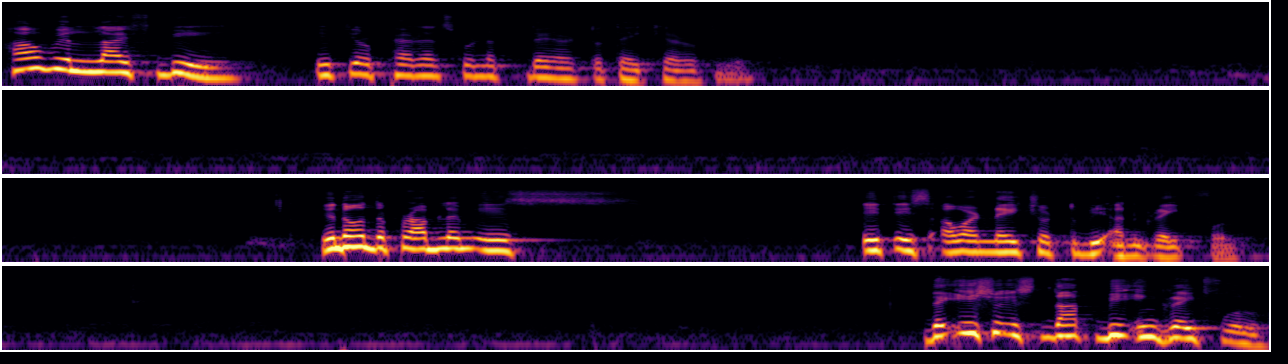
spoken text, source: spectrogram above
how will life be if your parents were not there to take care of you? You know, the problem is it is our nature to be ungrateful. The issue is not being grateful,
